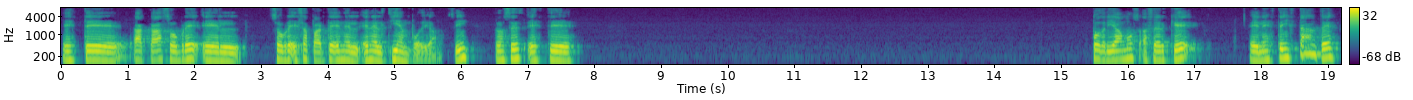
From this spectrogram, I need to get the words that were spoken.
este, acá sobre el, sobre esa parte en el, en el tiempo, digamos, ¿sí? Entonces, este... Podríamos hacer que en este instante,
